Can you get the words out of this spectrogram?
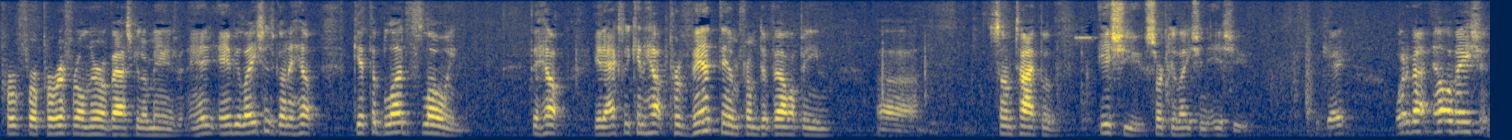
for, for peripheral neurovascular management. And ambulation is going to help get the blood flowing to help. It actually can help prevent them from developing uh, some type of issue, circulation issue. Okay? What about elevation?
